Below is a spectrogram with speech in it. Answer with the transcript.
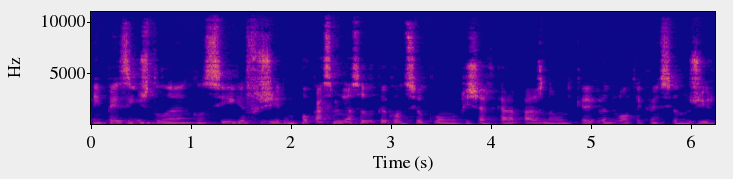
em pezinhos de lã consiga fugir, um pouco à semelhança do que aconteceu com o Richard Carapaz na única grande volta que venceu no giro,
